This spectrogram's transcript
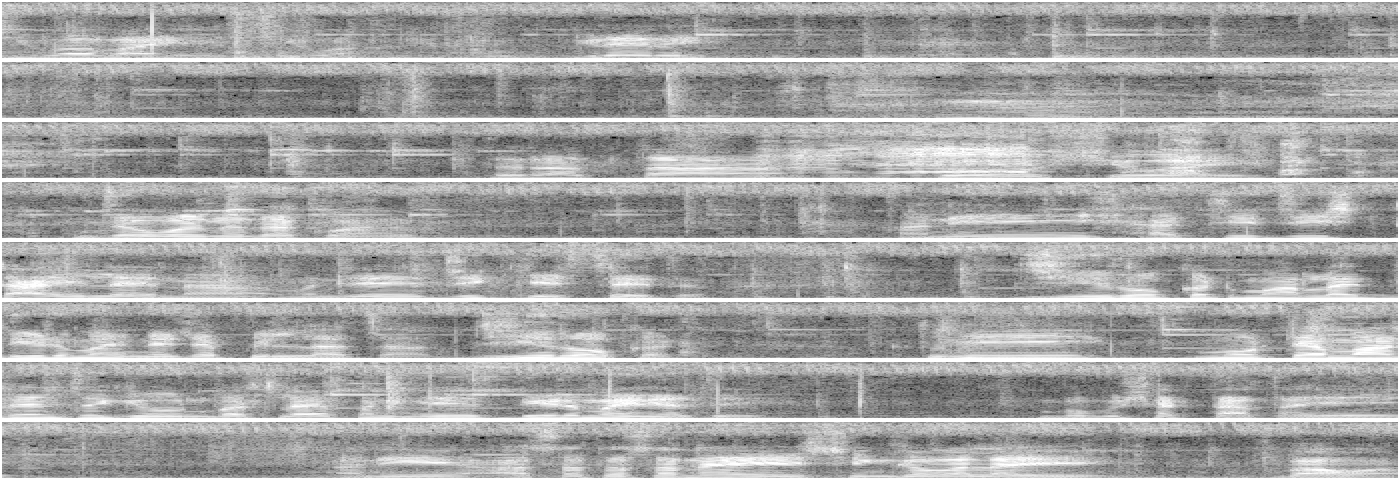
शिवाबाई आहे शिवा. इकडे रे. तर आता तो शिवाय आहे जवळनं दाखवा. आणि ह्याची जी स्टाईल आहे ना म्हणजे जी केस आहेत झिरो कट मारलाय दीड महिन्याच्या पिल्लाचा. झिरो कट तुम्ही मोठ्या माऱ्यांचं घेऊन बसलाय पण हे दीड महिन्याचं आहे. बघू शकता आता हे. आणि असा तसा नाही शिंगवाला आहे बावा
